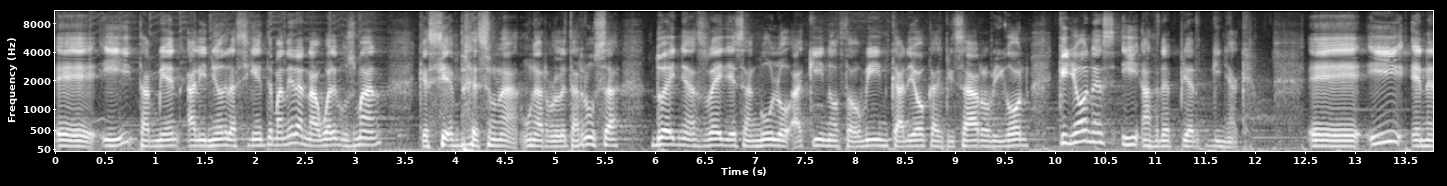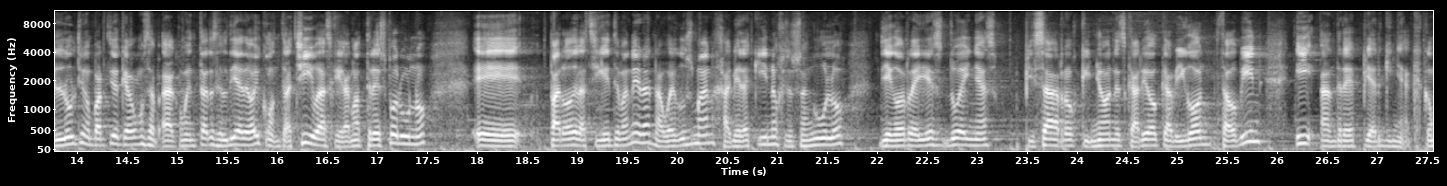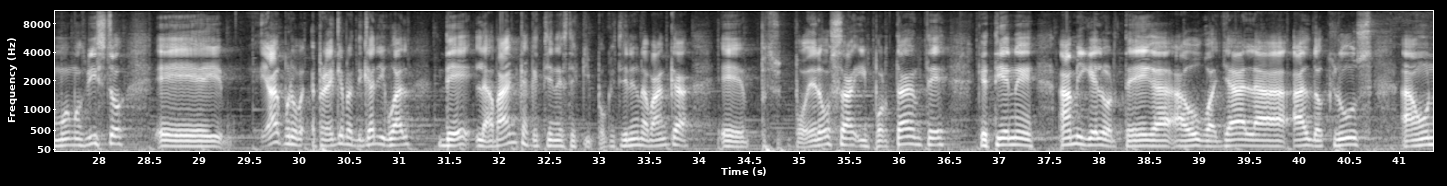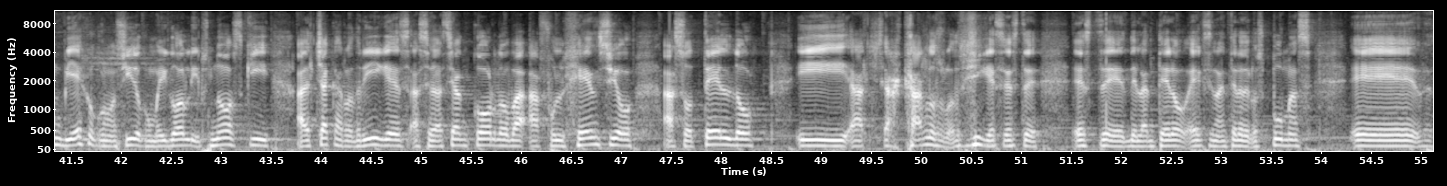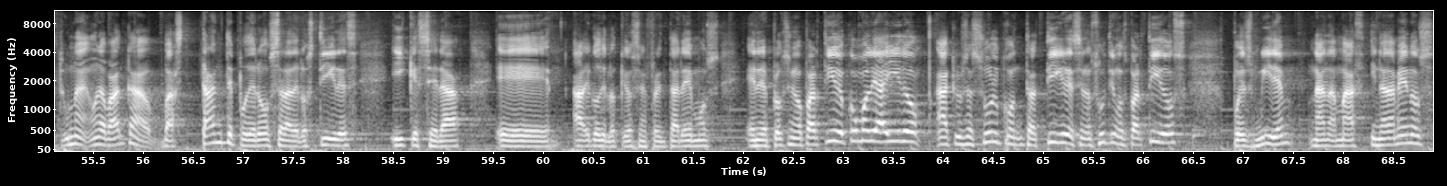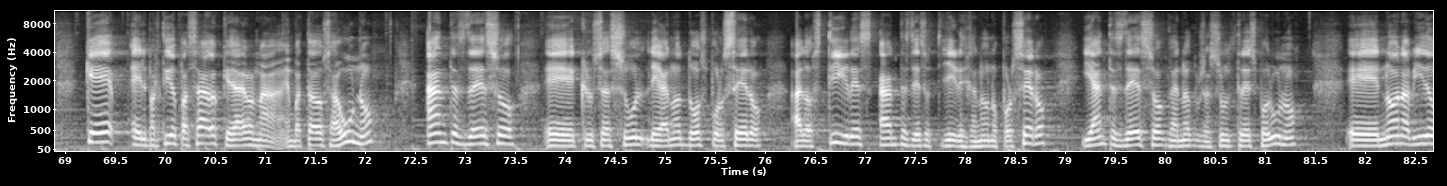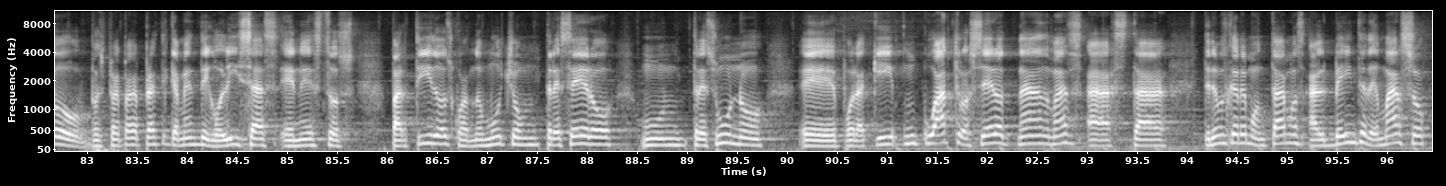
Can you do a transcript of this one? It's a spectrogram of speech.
Eh, y también alineó de la siguiente manera Nahuel Guzmán, que siempre es una, una ruleta rusa, Dueñas, Reyes, Angulo, Aquino, Zobín, Carioca, Pizarro, Vigón, Quiñones y André Pierre Guignac. Eh, y en el último partido que vamos a, comentar es el día de hoy contra Chivas, que ganó 3 por 1. Eh, paró de la siguiente manera: Nahuel Guzmán, Javier Aquino, Jesús Angulo, Diego Reyes, Dueñas, Pizarro, Quiñones, Carioca, Vigón, Taubín y André Pierre Guignac. Como hemos visto, eh, Ah, pero, hay que platicar igual de la banca que tiene este equipo, que tiene una banca eh, pues, poderosa, importante, que tiene a Miguel Ortega, a Hugo Ayala, a Aldo Cruz, a un viejo conocido como Igor Lipsnowski, al Chaca Rodríguez, a Sebastián Córdoba, a Fulgencio, a Soteldo y a, Carlos Rodríguez, este, este delantero, ex delantero de los Pumas. Eh, una, una banca bastante poderosa la de los Tigres y que será eh, algo de lo que nos enfrentaremos en el próximo partido. ¿Cómo le ha ido a Cruz Azul contra Tigres en los últimos partidos? Pues miren, nada más y nada menos que el partido pasado quedaron embatados a uno. Antes de eso, eh, Cruz Azul le ganó 2 por 0 a los Tigres. Antes de eso, Tigres ganó 1 por 0. Y antes de eso, ganó Cruz Azul 3 por 1. Eh, no han habido pues, prácticamente golizas en estos partidos, cuando mucho un 3-0, un 3-1, eh, por aquí un 4-0 nada más, hasta tenemos que remontarnos al 20 de marzo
